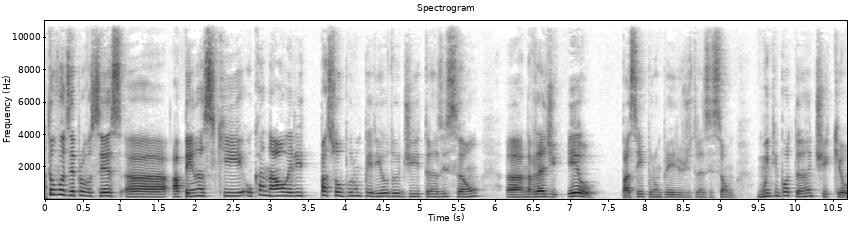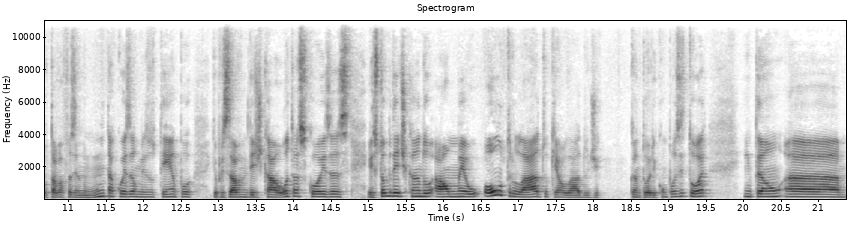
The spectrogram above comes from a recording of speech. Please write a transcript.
Então vou dizer para vocês uh, apenas que o canal ele passou por um período de transição, uh, na verdade eu passei por um período de transição muito importante, que eu estava fazendo muita coisa ao mesmo tempo, que eu precisava me dedicar a outras coisas. Eu estou me dedicando ao meu outro lado, que é o lado de cantor e compositor. Então, uh,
